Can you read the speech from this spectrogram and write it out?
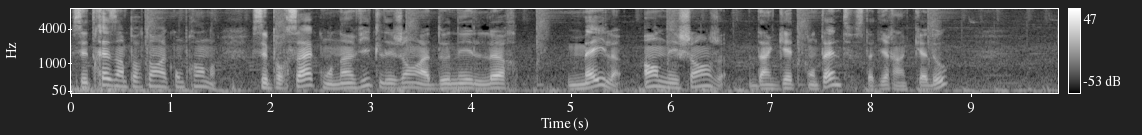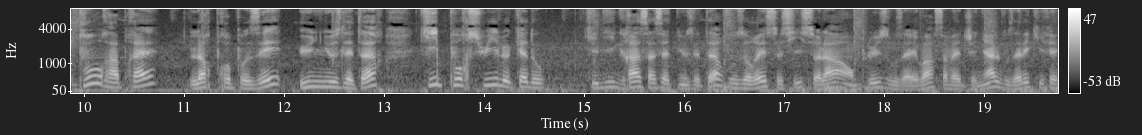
C'est très important à comprendre. C'est pour ça qu'on invite les gens à donner leur mail en échange d'un get content, c'est-à-dire un cadeau, pour après leur proposer une newsletter qui poursuit le cadeau, qui dit grâce à cette newsletter, vous aurez ceci, cela en plus, vous allez voir, ça va être génial, vous allez kiffer.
